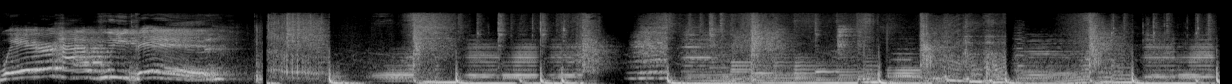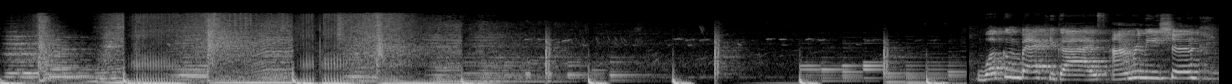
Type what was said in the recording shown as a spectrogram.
Where have we been? Welcome back, you guys. I'm Renisha.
